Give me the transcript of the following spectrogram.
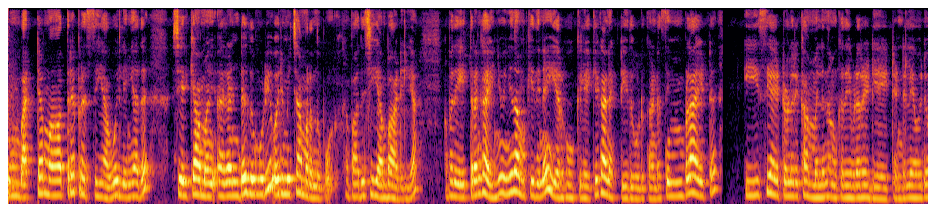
തുമ്പറ്റം മാത്രമേ പ്രസ് ചെയ്യാവൂ. ഇല്ലെങ്കിൽ അത് ശരിക്കും അമ രണ്ട് ഇതും കൂടി ഒരുമിച്ച് അമർന്നു പോകും. അപ്പോൾ അത് ചെയ്യാൻ പാടില്ല. അപ്പോൾ അത് ഇത്രയും കഴിഞ്ഞു. ഇനി നമുക്കിതിനെ ഇയർ ഹൂക്കിലേക്ക് കണക്ട് ചെയ്ത് കൊടുക്കാണ്ട്. സിമ്പിളായിട്ട് ഈസി ആയിട്ടുള്ളൊരു കമ്മൽ നമുക്കത് ഇവിടെ റെഡി ആയിട്ടുണ്ട് അല്ലേ? ഒരു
